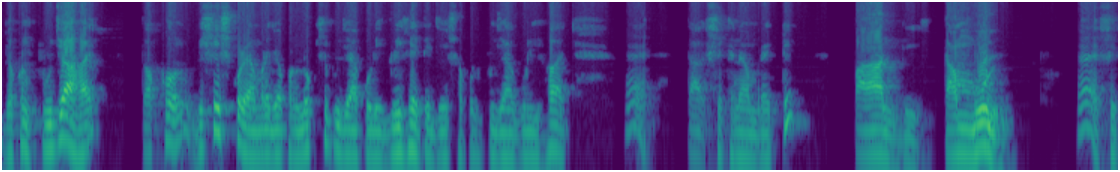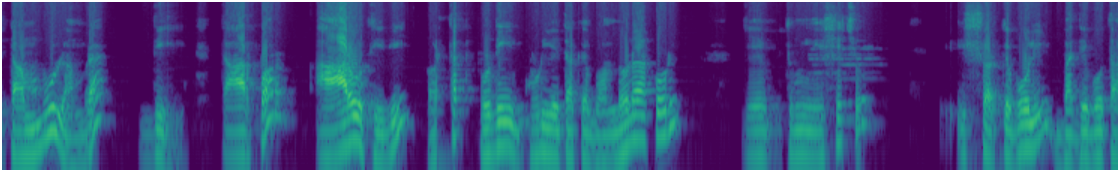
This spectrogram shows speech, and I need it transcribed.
যখন পূজা হয়, তখন বিশেষ করে আমরা যখন লক্ষ্মী পূজা করি, গৃহেতে যে সকল পূজাগুলি হয় হ্যাঁ তা সেখানে আমরা একটি পান দিই, তাম্বুল। হ্যাঁ সেই তাম্বুল আমরা দিই। তারপর আরতি দিই অর্থাৎ প্রদীপ ঘুরিয়ে তাকে বন্দনা করি যে তুমি এসেছ। ঈশ্বরকে বলি বা দেবতা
